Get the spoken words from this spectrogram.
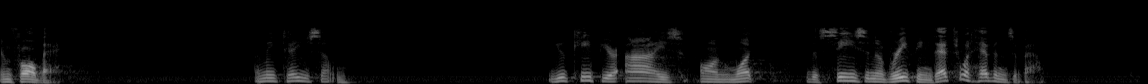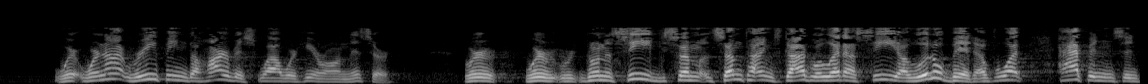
and fall back. Let me tell you something. You keep your eyes on what the season of reaping, that's what heaven's about. We're, we're not reaping the harvest while we're here on this earth. We're, we're, we're going to see some, sometimes God will let us see a little bit of what happens and,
